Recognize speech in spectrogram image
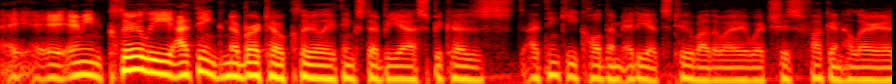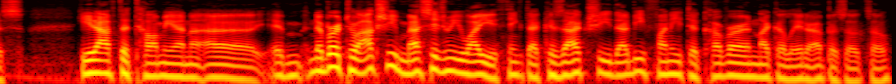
I, I, mean, clearly, I think Norberto clearly thinks they're BS because I think he called them idiots too, by the way, which is fucking hilarious. He'd have to tell me on uh, Norberto actually message me why you think that because actually that'd be funny to cover in like a later episode. So,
